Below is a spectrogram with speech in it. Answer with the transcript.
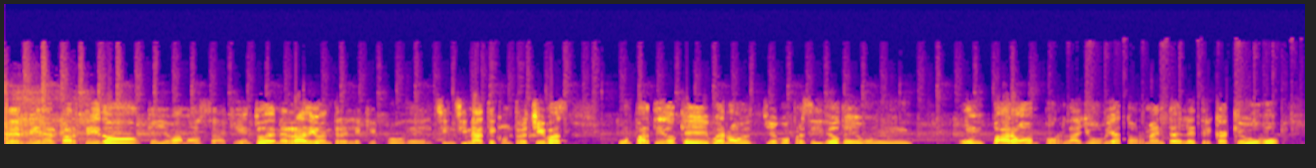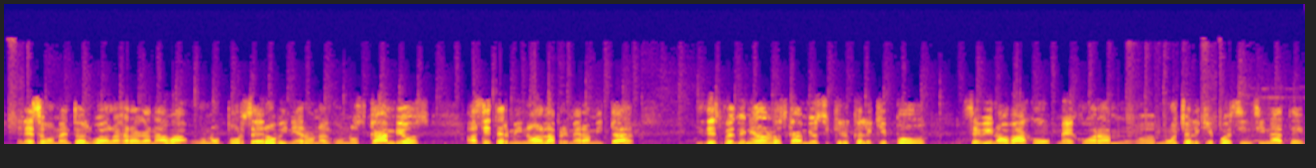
Termina el partido que llevamos aquí en TUDN Radio entre el equipo del Cincinnati contra Chivas. Un partido que, bueno, llegó presidido de un, un parón por la lluvia, tormenta eléctrica que hubo. En ese momento el Guadalajara ganaba 1 por 0, vinieron algunos cambios. Así terminó la primera mitad. Y después vinieron los cambios y creo que el equipo se vino abajo. Mejora mu- mucho el equipo de Cincinnati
